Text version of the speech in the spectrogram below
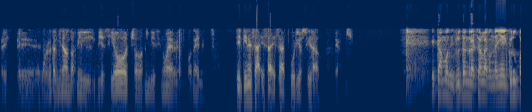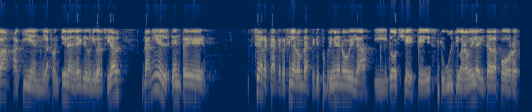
este, lo habré terminado en 2018, 2019, ponele. Y tiene esa, esa, esa curiosidad, digamos. Estamos disfrutando la charla con Daniel Krupa aquí en la frontera, en el aire de universidad. Daniel, entre Cerca, que recién la nombraste, que es tu primera novela, y Doye, que es tu última novela editada por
